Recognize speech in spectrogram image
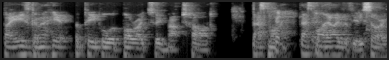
but it is going to hit the people who borrow too much hard. That's my that's my overview. Sorry.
